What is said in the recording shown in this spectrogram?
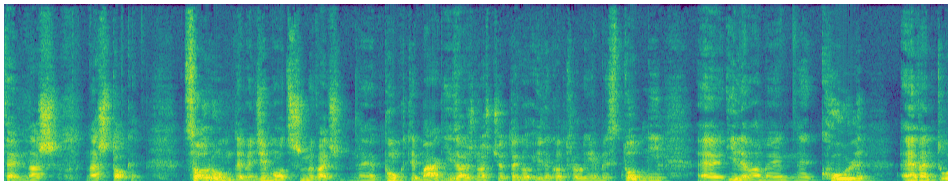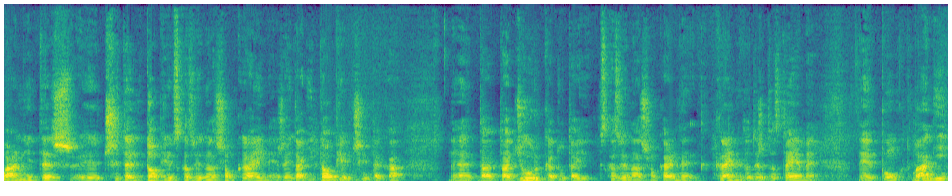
ten nasz, nasz token. Co rundę będziemy otrzymywać punkty magii, w zależności od tego, ile kontrolujemy studni, ile mamy kul, ewentualnie też, czy ten topień wskazuje na naszą krainę. Jeżeli taki topień, czyli taka E, ta, ta dziurka tutaj wskazuje na naszą krainę, krainę, to też dostajemy e, punkt magii.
